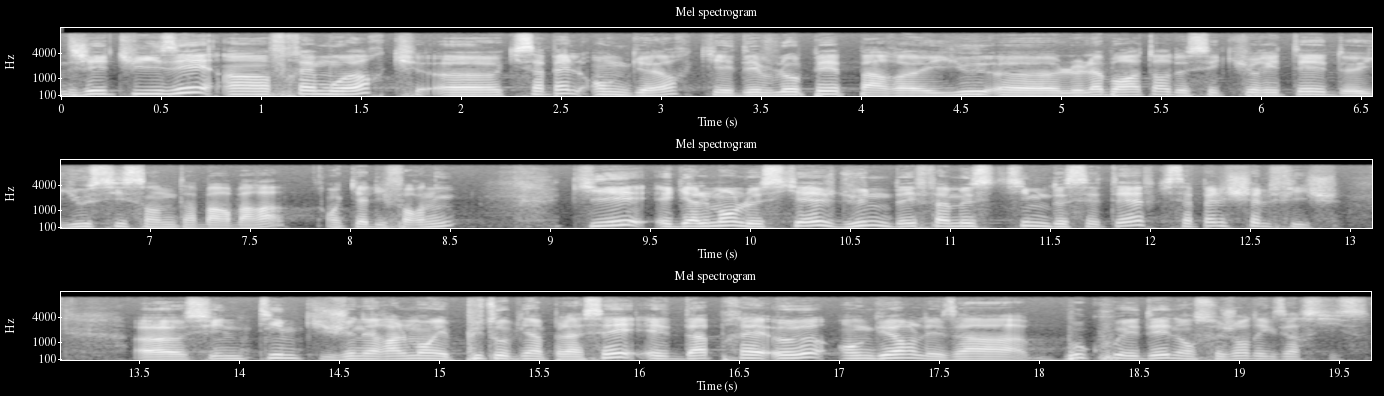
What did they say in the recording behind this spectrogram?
j'ai utilisé un framework euh, qui s'appelle Anger, qui est développé par euh, euh, le laboratoire de sécurité de UC Santa Barbara, en Californie, qui est également le siège d'une des fameuses teams de CTF qui s'appelle Shellfish. C'est une team qui généralement est plutôt bien placée, et d'après eux, Anger les a beaucoup aidés dans ce genre d'exercice.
